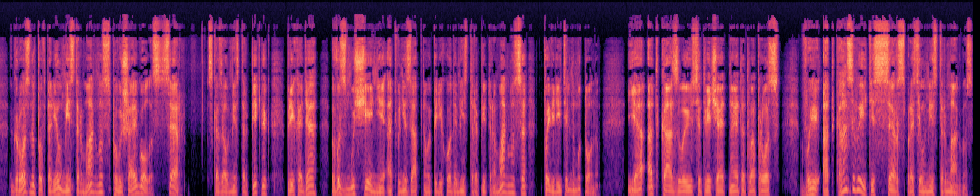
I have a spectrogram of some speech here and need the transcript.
— грозно повторил мистер Магнус, повышая голос. «Сэр!» — сказал мистер Пиквик, приходя в возмущение от внезапного перехода мистера Питера Магнуса к повелительному тону. «Я отказываюсь отвечать на этот вопрос». «Вы отказываетесь, сэр?» — спросил мистер Магнус.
